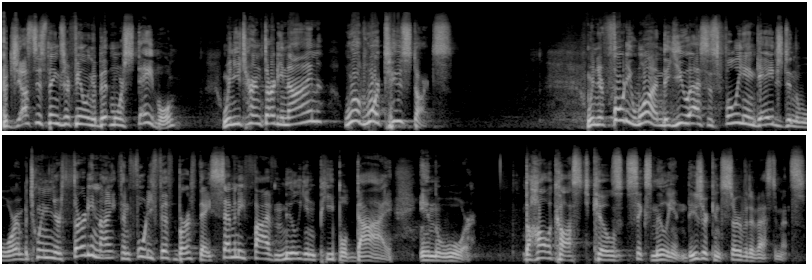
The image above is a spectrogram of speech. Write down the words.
But just as things are feeling a bit more stable, when you turn 39, World War II starts. When you're 41, the US is fully engaged in the war, and between your 39th and 45th birthday, 75 million people die in the war. The Holocaust kills 6 million. These are conservative estimates.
